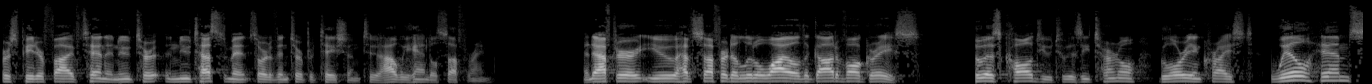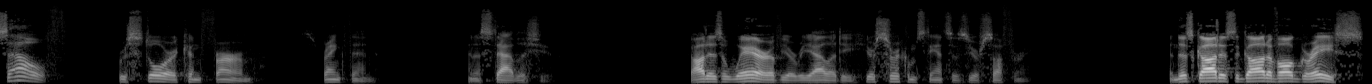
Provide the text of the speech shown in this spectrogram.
1 Peter 5:10 a New ter- a New Testament sort of interpretation to how we handle suffering. And after you have suffered a little while the God of all grace who has called you to his eternal glory in Christ will himself restore, confirm, strengthen and establish you. God is aware of your reality, your circumstances, your suffering. And this God is the God of all grace,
